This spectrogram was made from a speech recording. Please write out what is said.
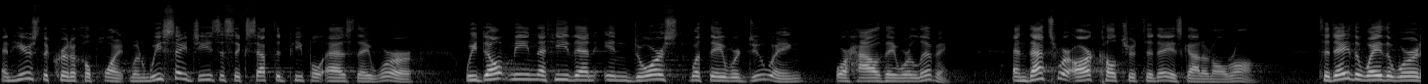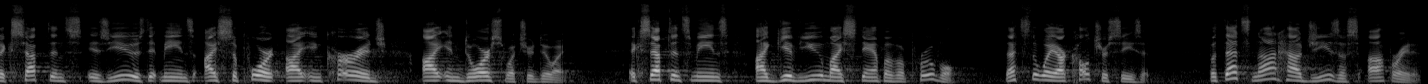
And here's the critical point when we say Jesus accepted people as they were, we don't mean that he then endorsed what they were doing or how they were living. And that's where our culture today has got it all wrong. Today, the way the word acceptance is used, it means I support, I encourage, I endorse what you're doing. Acceptance means I give you my stamp of approval. That's the way our culture sees it. But that's not how Jesus operated.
